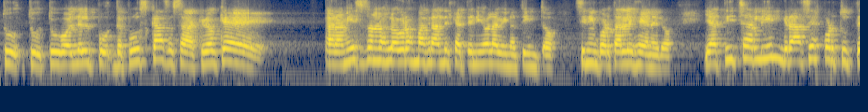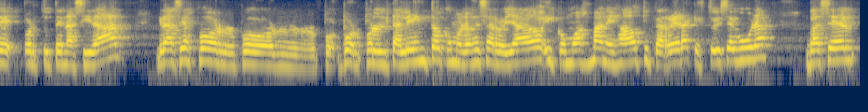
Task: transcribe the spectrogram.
tu, tu, tu gol de Puskas, o sea, creo que para mí esos son los logros más grandes que ha tenido la Vinotinto, sin importar el género. Y a ti, Charlene, gracias por tu, por tu tenacidad, gracias por, por, por, por, el talento, cómo lo has desarrollado y cómo has manejado tu carrera, que estoy segura va a ser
